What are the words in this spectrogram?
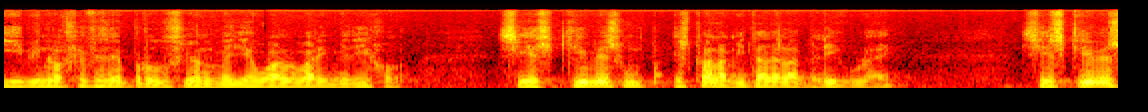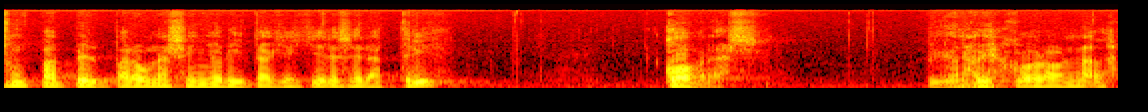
y vino el jefe de producción, me llevó al bar y me dijo, si escribes un, esto a la mitad de la película, ¿eh? si escribes un papel para una señorita que quiere ser actriz, cobras. Yo no había cobrado nada,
